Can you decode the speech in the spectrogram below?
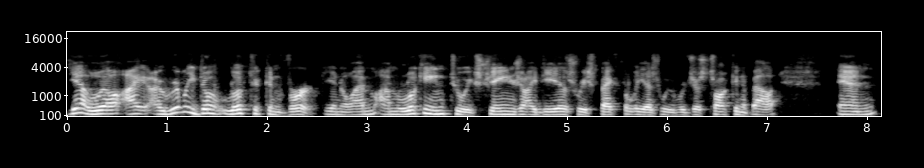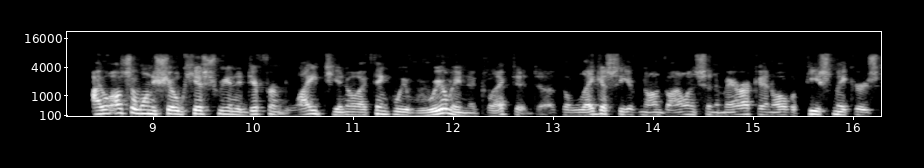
Yeah, well, I, I really don't look to convert. You know, I'm I'm looking to exchange ideas respectfully, as we were just talking about, and I also want to show history in a different light. You know, I think we've really neglected uh, the legacy of nonviolence in America and all the peacemakers,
